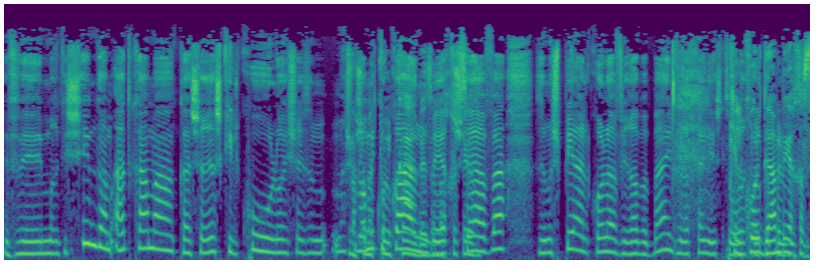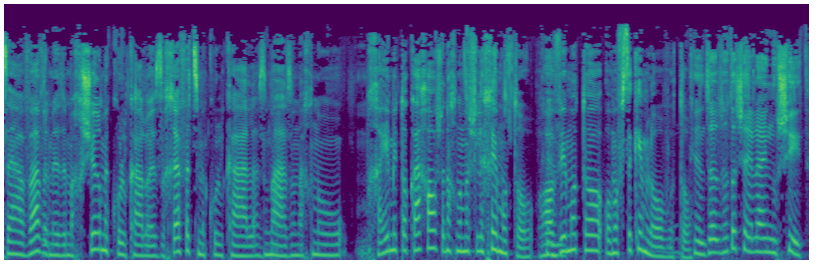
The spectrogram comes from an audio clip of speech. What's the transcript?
ומרגישים גם עד כמה כאשר יש קלקול, או יש איזה משהו, משהו לא מתוקן ביחסי אהבה, זה משפיע על כל האווירה בבית, ולכן יש צורך לטפל בזה. קלקול גם ביחסי אהבה, אבל איזה מכשיר מקולקל, או איזה חפץ מקולקל, אז מה, אז אנחנו חיים איתו ככה, או שאנחנו משליכים אותו, כן. אוהבים אותו, או מפסיקים לאהוב אותו? כן, זאת, זאת השאלה האנושית.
